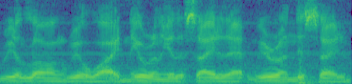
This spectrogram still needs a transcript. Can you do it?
real long, real wide, and they were on the other side of that, and we were on this side, and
